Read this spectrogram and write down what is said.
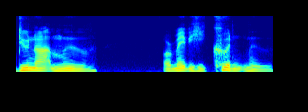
do not move, or maybe he couldn't move.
